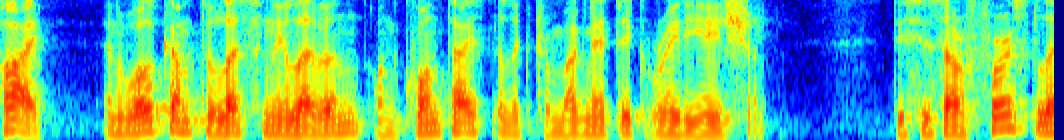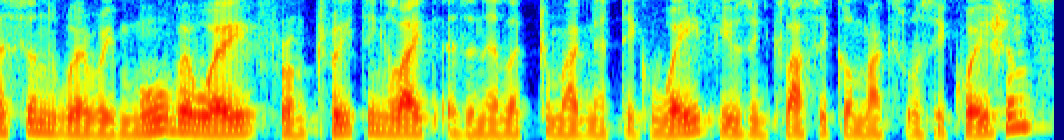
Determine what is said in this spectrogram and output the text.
Hi, and welcome to Lesson 11 on quantized electromagnetic radiation. This is our first lesson where we move away from treating light as an electromagnetic wave using classical Maxwell's equations,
